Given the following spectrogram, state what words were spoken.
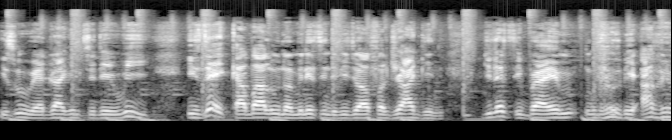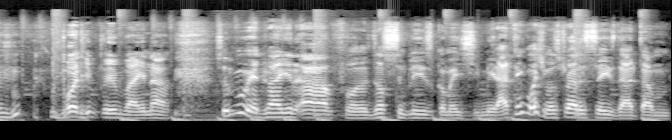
is who we're dragging today. We, is there a cabal who nominates individual for dragging? Juliet Ibrahim will be having body pain by now. So people were dragging her for just simply this comment she made. I think what she was trying to say is that um,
